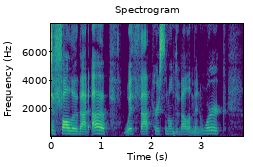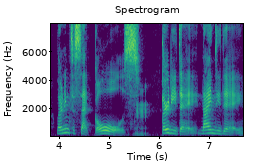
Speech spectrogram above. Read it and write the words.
to follow that up with that personal development work, learning to set goals. Mm 30 day, 90 day,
